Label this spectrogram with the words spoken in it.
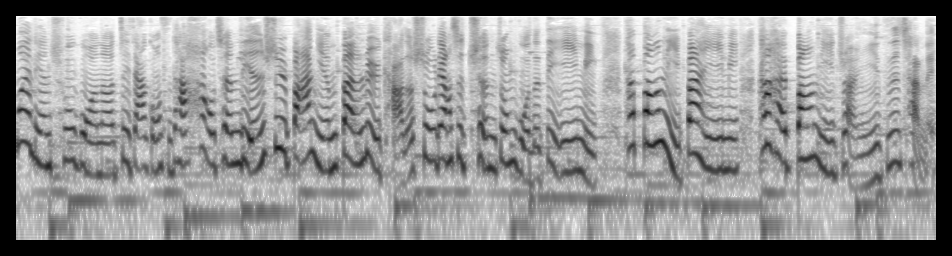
外联出国呢，这家公司它号称连续八年办绿卡的数量是全中国的第一名。它帮你办移民，它还帮你转移资产嘞，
